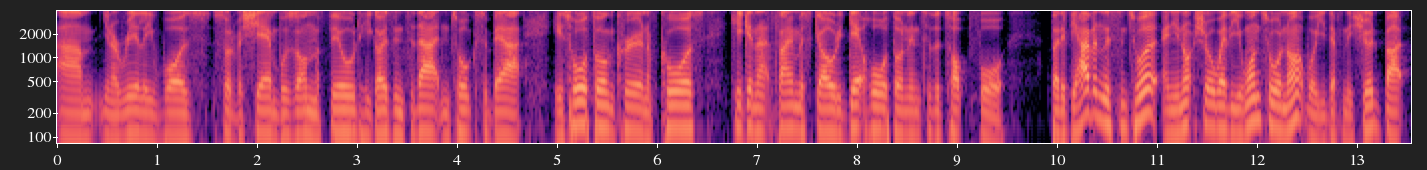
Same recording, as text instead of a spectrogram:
um, you know, really was sort of a shambles on the field. He goes into that and talks about his Hawthorn career and, of course, kicking that famous goal to get Hawthorn into the top four. But if you haven't listened to it and you're not sure whether you want to or not, well, you definitely should. But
